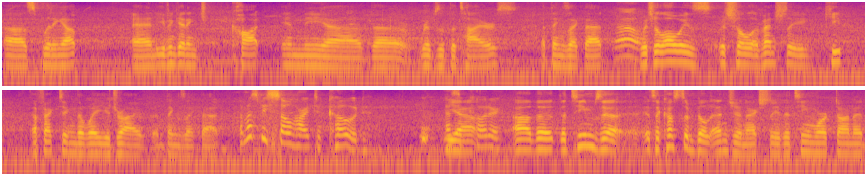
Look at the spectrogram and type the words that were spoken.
uh, splitting up, and even getting caught in the uh, the ribs of the tires and things like that, Whoa. which will always, which will eventually keep affecting the way you drive and things like that. It must be so hard to code as yeah, a coder. Uh, the the team's a, it's a custom built engine actually. The team worked on it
